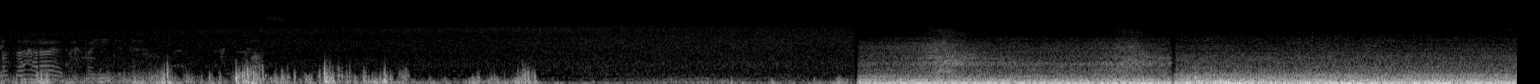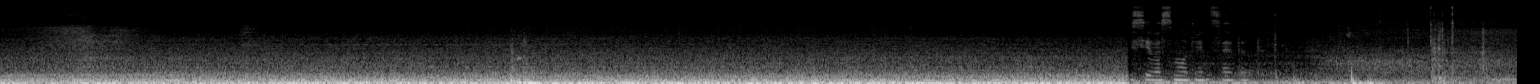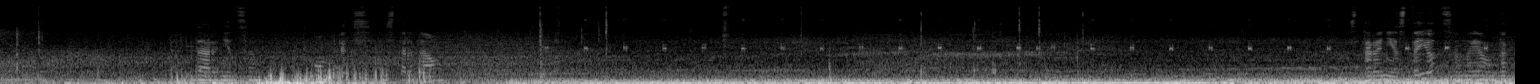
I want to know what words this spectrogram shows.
позагорает и поедет. Красиво смотрится этот Дарница, комплекс Амстердам. В стороне остается, но я вам так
